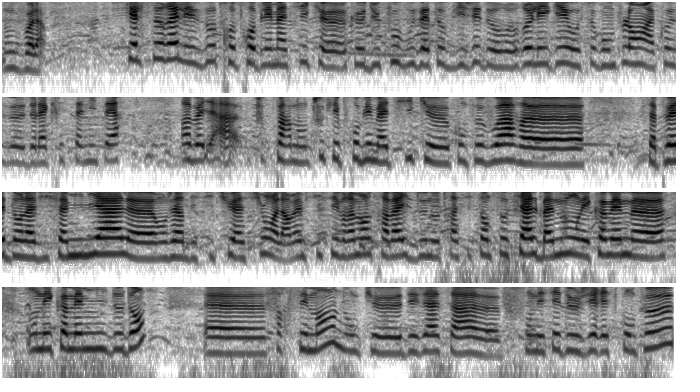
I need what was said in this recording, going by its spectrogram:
Donc voilà. Quelles seraient les autres problématiques euh, que du coup vous êtes obligé de reléguer au second plan à cause de la crise sanitaire? Ah bah, Il y a pardon, toutes les problématiques qu'on peut voir ça peut être dans la vie familiale, euh, on gère des situations. Alors même si c'est vraiment le travail de notre assistante sociale, bah nous on est quand même, euh, on est quand même mis dedans. Euh, forcément, donc déjà ça, on essaie de gérer ce qu'on peut.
